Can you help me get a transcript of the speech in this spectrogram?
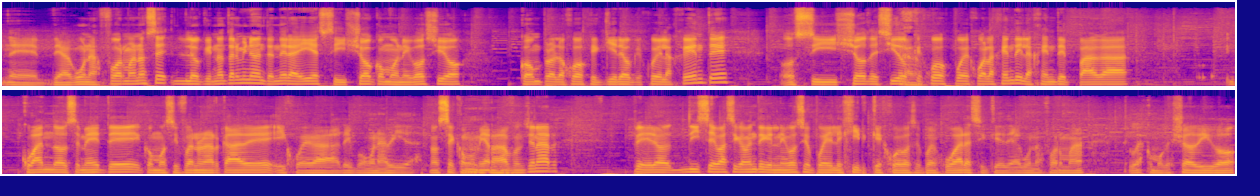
eh, de alguna forma, no sé, lo que no termino de entender ahí es si yo como negocio compro los juegos que quiero que juegue la gente o si yo decido Claro. qué juegos puede jugar la gente y la gente paga cuando se mete como si fuera un arcade y juega tipo una vida. No sé cómo mierda va a funcionar. Pero dice básicamente que el negocio puede elegir qué juegos se pueden jugar. Así que de alguna forma es como que yo digo,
